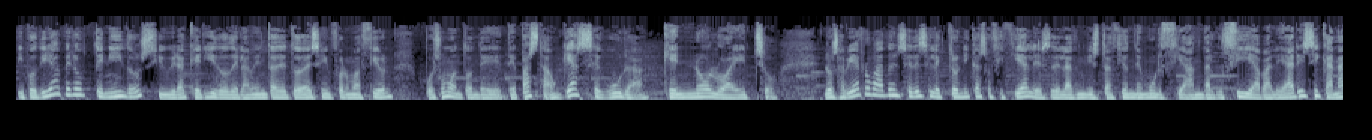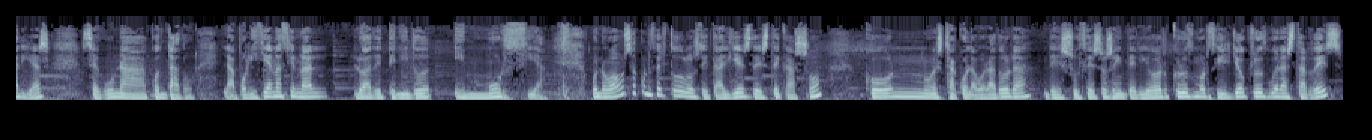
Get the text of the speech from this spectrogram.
y podría haber obtenido, si hubiera querido, de la venta de toda esa información, pues un montón de, pasta, aunque asegura que no lo ha hecho. Los había robado en sedes electrónicas oficiales de la Administración de Murcia, Andalucía, Baleares y Canarias, según ha contado. La Policía Nacional lo ha detenido en Murcia. Bueno, vamos a conocer todos los detalles de este caso con nuestra colaboradora de Sucesos e Interior, Cruz Morcillo. Cruz, buenas tardes.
